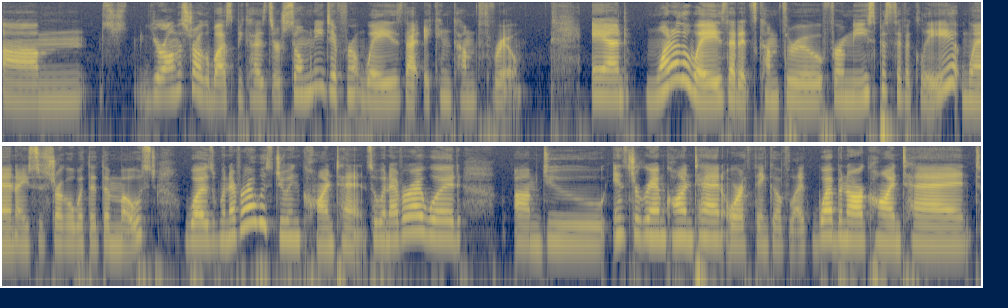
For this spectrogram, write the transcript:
um you're on the struggle bus because there's so many different ways that it can come through. And one of the ways that it's come through for me specifically when I used to struggle with it the most was whenever I was doing content. So, whenever I would um, do Instagram content or think of like webinar content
